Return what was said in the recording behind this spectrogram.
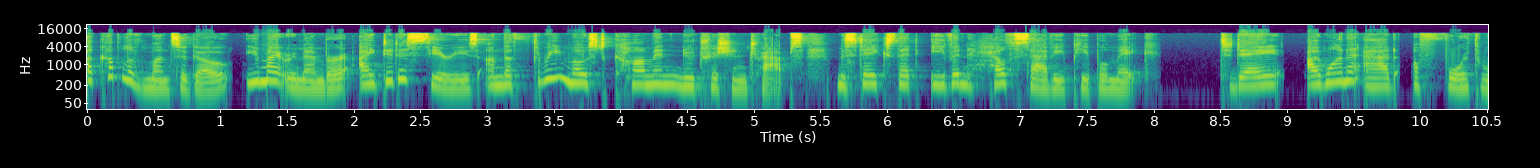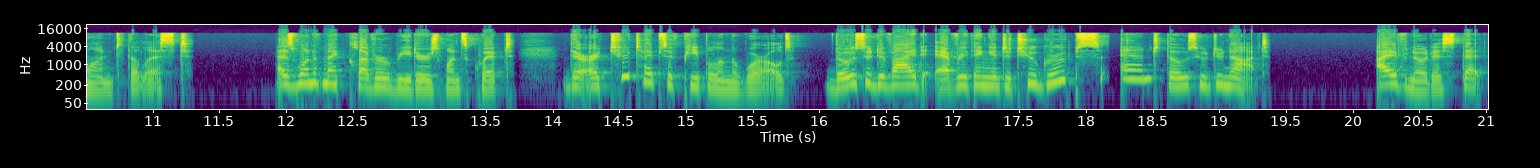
A couple of months ago, you might remember, I did a series on the three most common nutrition traps, mistakes that even health savvy people make. Today, I want to add a fourth one to the list. As one of my clever readers once quipped, there are two types of people in the world those who divide everything into two groups and those who do not. I've noticed that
